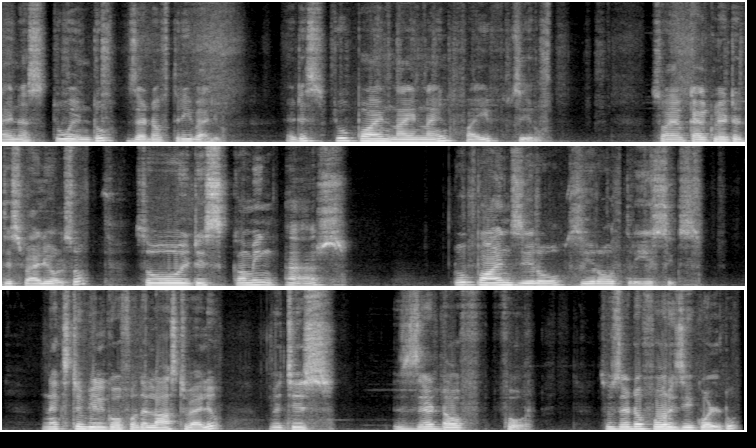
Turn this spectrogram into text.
minus 2 into z of 3 value it is 2.9950 so i have calculated this value also. So it is coming as 2.0036 next we'll go for the last value which is z of 4 so z of 4 is equal to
